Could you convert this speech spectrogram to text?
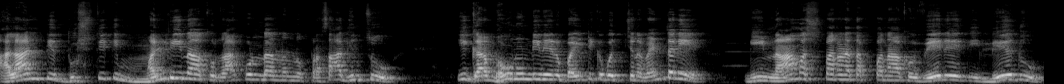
అలాంటి దుస్థితి మళ్ళీ నాకు రాకుండా నన్ను ప్రసాదించు. ఈ గర్భం నుండి నేను బయటికి వచ్చిన వెంటనే నీ నామస్మరణ తప్ప నాకు వేరేది లేదు.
